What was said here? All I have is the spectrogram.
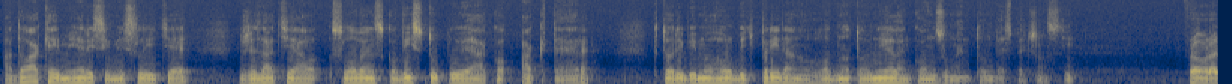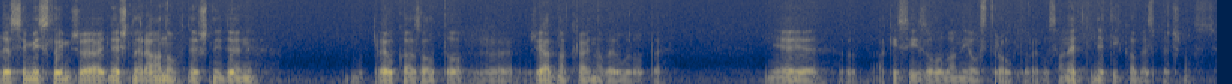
a do akej miery si myslíte, že zatiaľ Slovensko vystupuje ako aktér, ktorý by mohol byť pridanou hodnotou nielen konzumentom bezpečnosti? V prvom rade si myslím, že aj dnešné ráno, dnešný deň preukázal to, že žiadna krajina v Európe nie je akýsi izolovaný ostrov, ktorého sa netýka bezpečnosť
